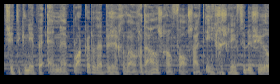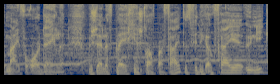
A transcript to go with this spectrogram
zitten knippen en plakken. Dat hebben ze gewoon gedaan. Dat is gewoon valsheid in geschriften. Dus je wil mij veroordelen. Mezelf pleeg je een strafbaar feit. Dat vind ik ook vrij uh, uniek.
